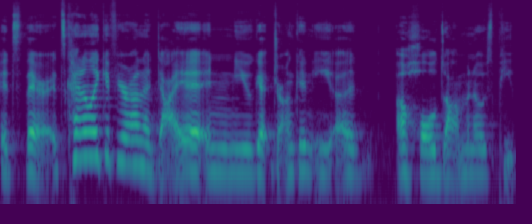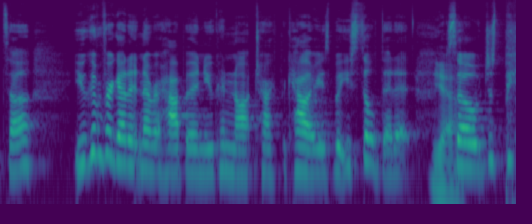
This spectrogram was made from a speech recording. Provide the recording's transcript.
it's there. It's kind of like if you're on a diet and you get drunk and eat a, a whole Domino's pizza. You can forget it never happened. You cannot track the calories, but you still did it. Yeah. So just be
